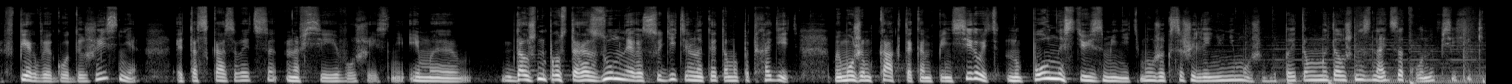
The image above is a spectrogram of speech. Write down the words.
в первые годы жизни, это сказывается на всей его жизни. И мы должны просто разумно и рассудительно к этому подходить. Мы можем как-то компенсировать, но полностью изменить мы уже, к сожалению, не можем. И поэтому мы должны знать законы психики.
